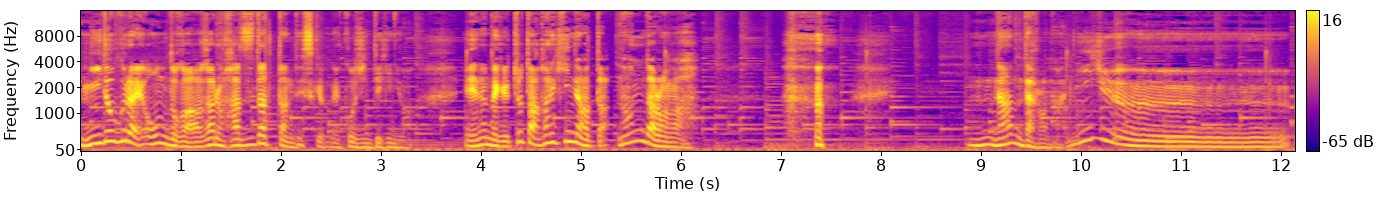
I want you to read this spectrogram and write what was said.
2度ぐらい温度が上がるはずだったんですけどね、個人的には。えー、なんだけど、ちょっと上がりきんなかった。なんだろうな。なんだろうな。20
